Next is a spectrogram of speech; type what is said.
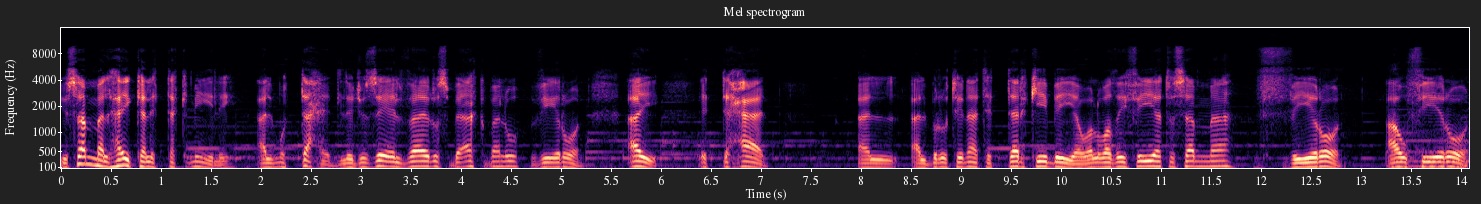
يسمى الهيكل التكميلي المتحد لجزيء الفيروس بأكمله فيرون أي اتحاد البروتينات التركيبية والوظيفية تسمى فيرون أو فيرون.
